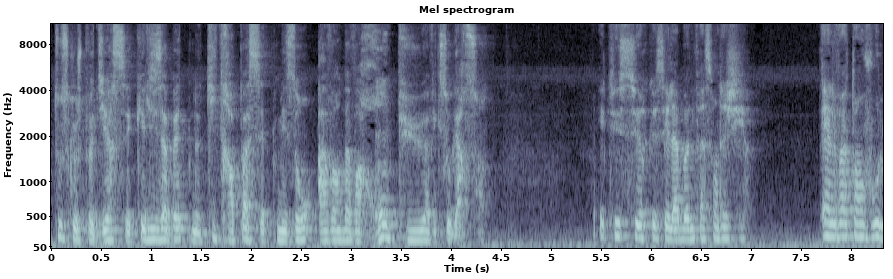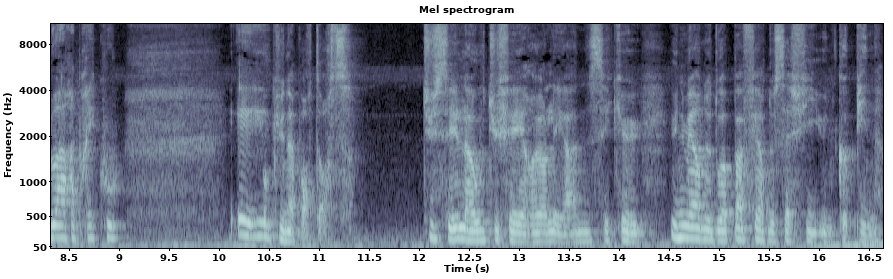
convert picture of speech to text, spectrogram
Tout ce que je peux dire, c'est qu'Elisabeth ne quittera pas cette maison avant d'avoir rompu avec ce garçon. Es-tu sûr que c'est la bonne façon d'agir? Elle va t'en vouloir après coup. Et... Aucune importance. Tu sais, là où tu fais erreur, Léane, c'est que une mère ne doit pas faire de sa fille une copine.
